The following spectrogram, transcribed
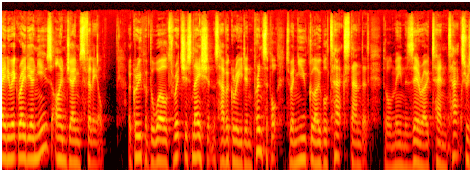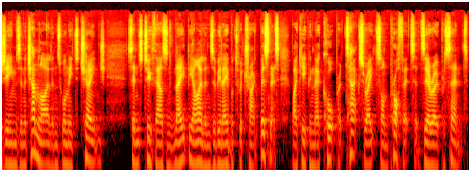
Bailiwick Radio News, I'm James Filial. A group of the world's richest nations have agreed in principle to a new global tax standard that will mean the 0 10 tax regimes in the Channel Islands will need to change. Since 2008, the islands have been able to attract business by keeping their corporate tax rates on profits at 0%.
